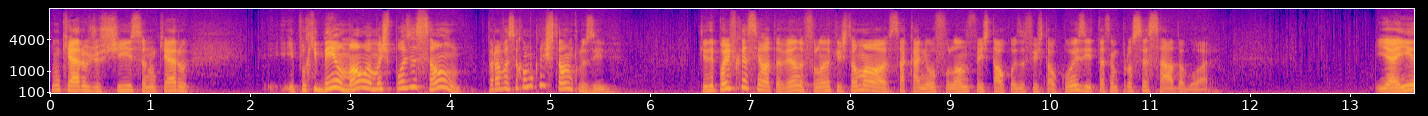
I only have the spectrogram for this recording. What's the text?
Não quero justiça, não quero. E porque, bem ou mal, é uma exposição para você como cristão, inclusive. Porque depois fica assim, ó, tá vendo? Fulano cristão, mas sacaneou, fulano fez tal coisa, fez tal coisa e está sendo processado agora. E aí,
